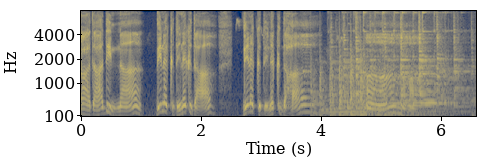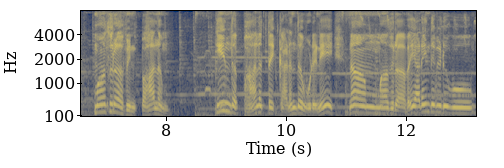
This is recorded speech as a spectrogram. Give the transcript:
தாதா தின்னா. தினக்கு தினக்குதா? தினக்கு தினக்குதா? ஆ, மதுராவின் பாலம். இந்த பாலத்தை கடந்த உடனே நாம் மதுராவை அடைந்து விடுவோம்.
